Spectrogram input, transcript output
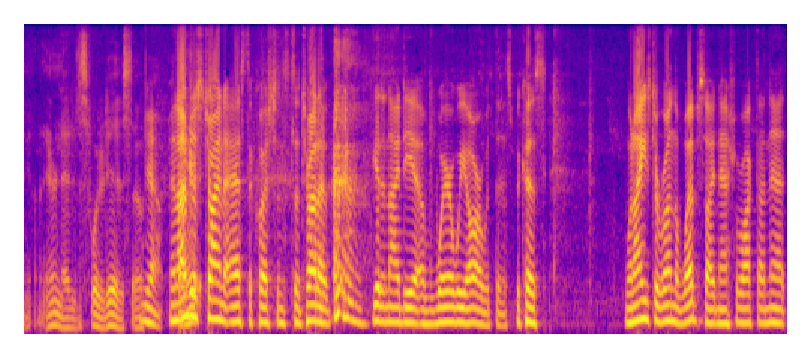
you know the internet is what it is. So Yeah, and I I'm just trying to ask the questions to try to get an idea of where we are with this because when I used to run the website NashvilleRock.net,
